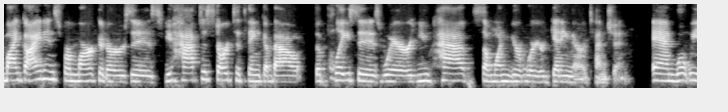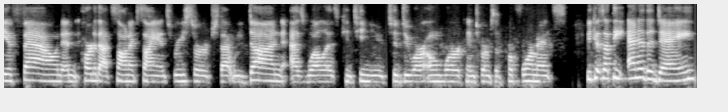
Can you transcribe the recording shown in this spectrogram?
My guidance for marketers is you have to start to think about the places where you have someone you're, where you're getting their attention. And what we have found, and part of that sonic science research that we've done, as well as continue to do our own work in terms of performance, Because at the end of the day,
